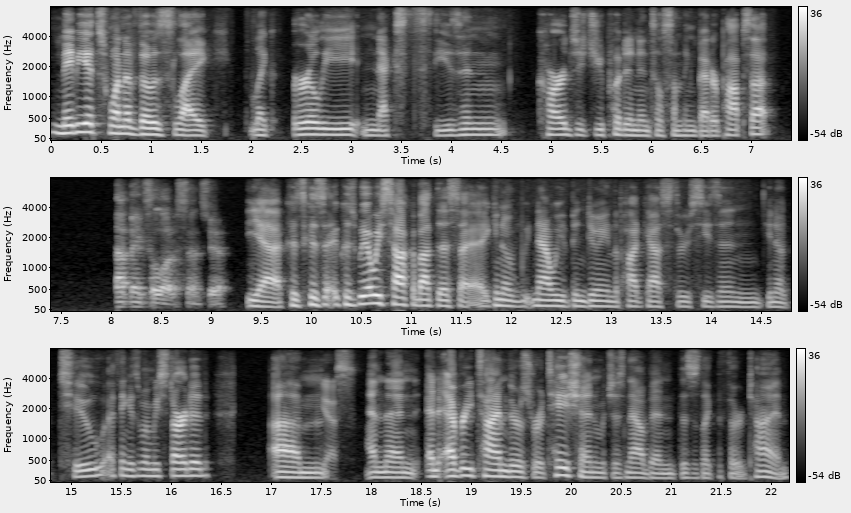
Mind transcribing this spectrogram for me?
Maybe it's one of those like like early next season cards that you put in until something better pops up. That makes a lot of sense. Yeah. Yeah, because because we always talk about this. I you know we- now we've been doing the podcast through season you know two I think is when we started. Um, Yes. and then and every time there's rotation, which has now been this is like the third time.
